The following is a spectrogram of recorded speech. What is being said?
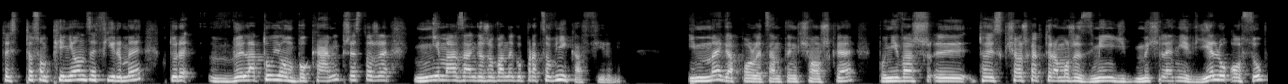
to, jest, to są pieniądze firmy, które wylatują bokami przez to, że nie ma zaangażowanego pracownika w firmie. I mega polecam tę książkę, ponieważ y, to jest książka, która może zmienić myślenie wielu osób,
